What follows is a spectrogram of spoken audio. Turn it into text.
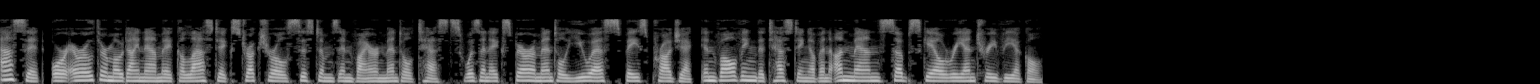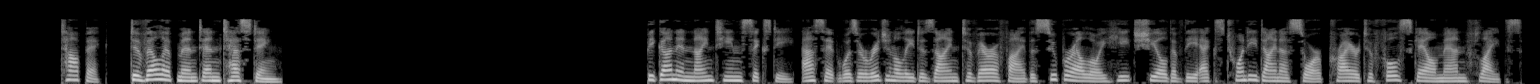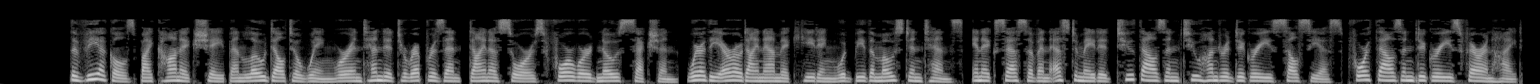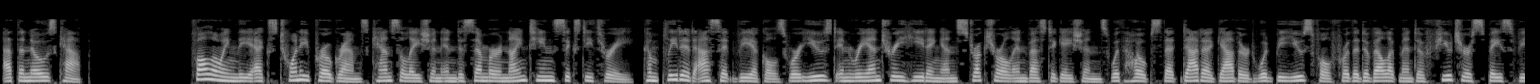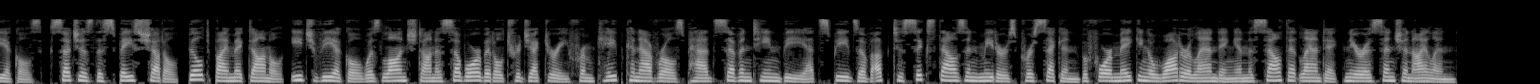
ASSET, or Aerothermodynamic Elastic Structural Systems Environmental Tests was an experimental U.S. space project involving the testing of an unmanned subscale reentry vehicle. Development and testing Begun in 1960, ASSET was originally designed to verify the superalloy heat shield of the X-20 Dyna-Soar prior to full-scale manned flights. The vehicle's biconic shape and low delta wing were intended to represent Dyna-Soar's forward nose section, where the aerodynamic heating would be the most intense, in excess of an estimated 2,200 degrees Celsius (4,000 degrees Fahrenheit) at the nose cap. Following the X-20 program's cancellation in December 1963, completed asset vehicles were used in reentry heating and structural investigations with hopes that data gathered would be useful for the development of future space vehicles, such as the Space Shuttle, built by McDonnell. Each vehicle was launched on a suborbital trajectory from Cape Canaveral's Pad 17B at speeds of up to 6,000 meters per second before making a water landing in the South Atlantic near Ascension Island.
